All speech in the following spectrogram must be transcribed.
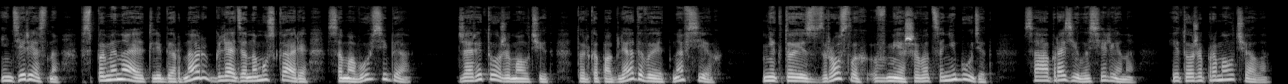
Интересно, вспоминает ли Бернар, глядя на Мускаре, самого себя? Джарри тоже молчит, только поглядывает на всех. Никто из взрослых вмешиваться не будет, сообразила Селена, и тоже промолчала.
